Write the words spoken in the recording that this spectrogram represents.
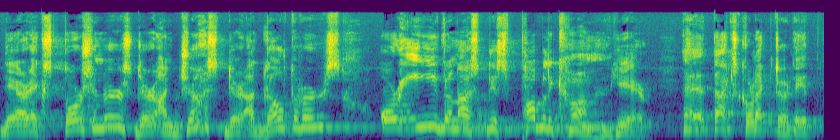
They are extortioners, they're unjust, they're adulterers, or even as this publican here, eh, tax collector, they,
